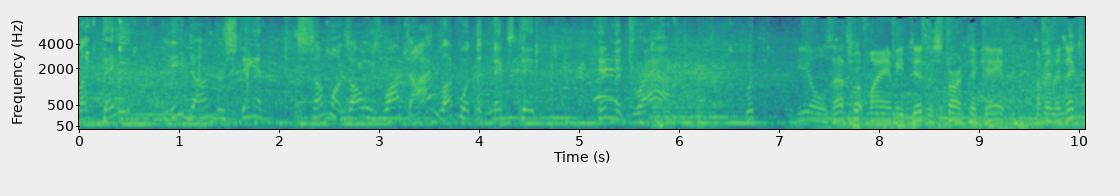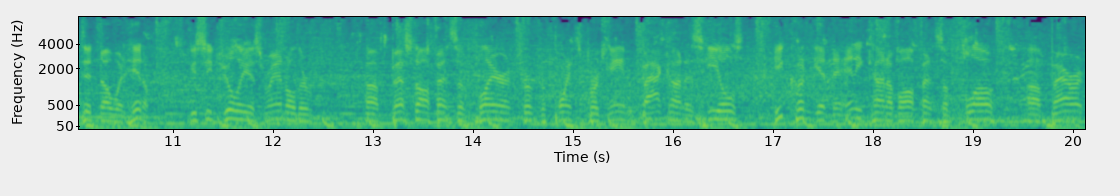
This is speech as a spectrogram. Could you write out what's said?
like they need to understand someone's always watching. I love what the Knicks did in the draft with heels. That's what Miami did to start the game. I mean, the Knicks didn't know what hit them. You see Julius Randle, their uh, best offensive player in terms of points per game, back on his heels. He couldn't get into any kind of offensive flow. Uh, Barrett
